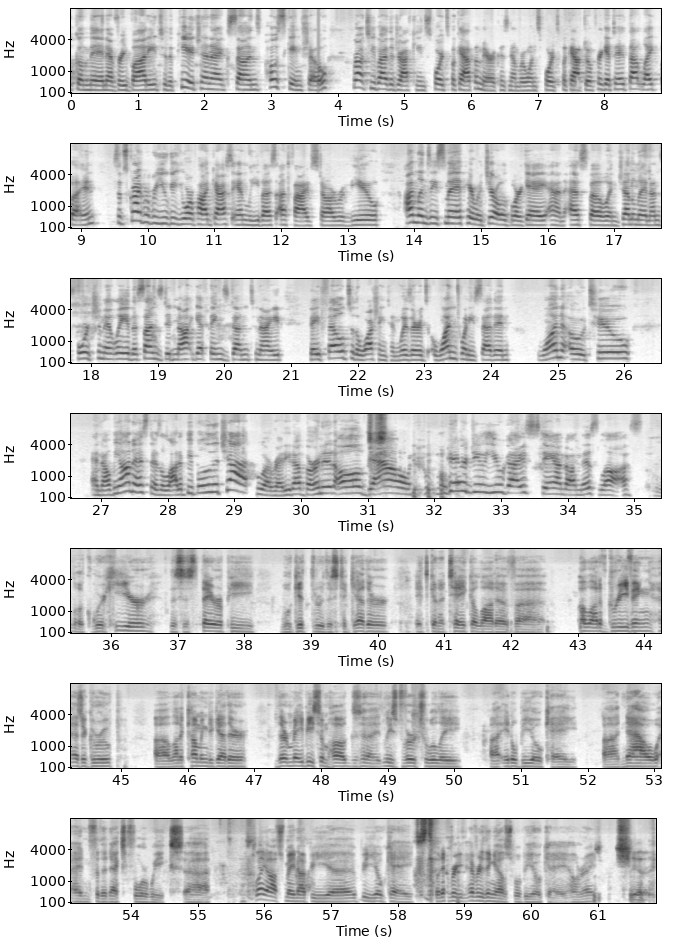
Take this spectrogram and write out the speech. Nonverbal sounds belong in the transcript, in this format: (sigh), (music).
Welcome in, everybody, to the PHNX Suns post-game show brought to you by the DraftKings Sportsbook app, America's number one sportsbook app. Don't forget to hit that like button, subscribe wherever you get your podcast, and leave us a five-star review. I'm Lindsay Smith here with Gerald Bourguet and Espo. And gentlemen, unfortunately, the Suns did not get things done tonight. They fell to the Washington Wizards 127 102. And I'll be honest, there's a lot of people in the chat who are ready to burn it all down. (laughs) Where do you guys stand on this loss? Look, we're here. This is therapy. We'll get through this together. It's going to take a lot of uh, a lot of grieving as a group, uh, a lot of coming together. There may be some hugs, uh, at least virtually. Uh, it'll be okay uh, now and for the next four weeks. Uh, playoffs may not be uh, be okay, but every everything else will be okay. All right. Shit.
